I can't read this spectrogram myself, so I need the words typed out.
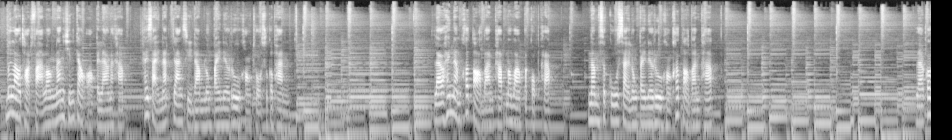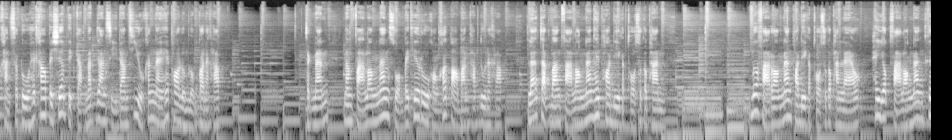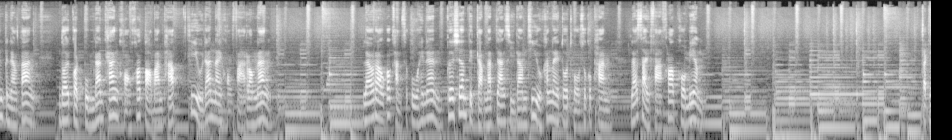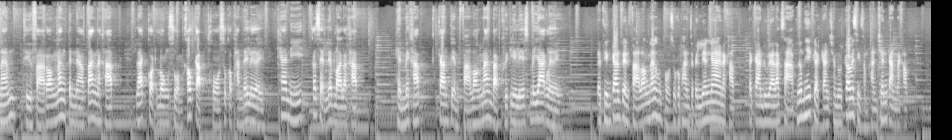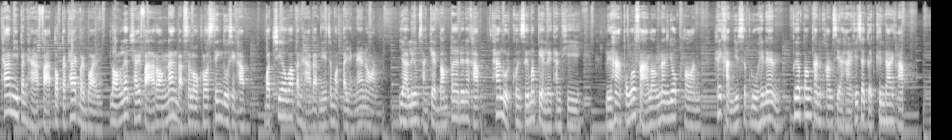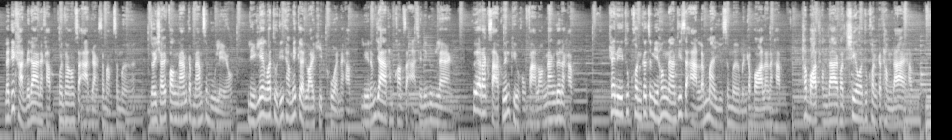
เมื่อเราถอดฝารองนั่งชิ้นเก่าออกไปแล้วนะครับ ให้ใส่นัดยางสีดำลงไปในรูของโถสุขภัณฑ์ แล้วให้นำข้อต่อบานพับมาวางประกบครับนำสกรูใส่ลงไปในรูของข้อต่อบานพับ แล้วก็ขันสกรูให้เข้าไปเชื่อมติดกับนัดยางสีดำที่อยู่ข้างในให้พอหลวมๆก่อนนะครับ จากนั้นนำฝารองนั่งสวมไปที่รูของข้อต่อบานพับดูนะครับ และจัดวางฝารองนั่งให้พอดีกับโถสุขภัณฑ์ เมื่อฝารองนั่งพอดีกับโถสุขภัณฑ์แล้ว ให้ยกฝารองนั่งขึ้นเป็นแนวตั้ง โดยกดปุ่มด้านข้างของข้อต่อบานพับที่อยู่ด้านในของฝารองนั่ง แล้วเราก็ขันสกูให้แน่น เพื่อเชื่อมติดกับนัดยางสีดำที่อยู่ข้างในตัวโถสุขภัณฑ์และใส่ฝาครอบโครเมียม จากนั้นถือฝารองนั่งเป็นแนวตั้งนะครับ และกดลงสวมเข้ากับโถสุขภัณฑ์ได้เลย แค่นี้ก็เสร็จเรียบร้อยแล้วครับ เห็นไหมครับ การเปลี่ยนฝารองนั่งแบบ Quick Release ไม่ยากเลยแต่ถึงการเปลี่ยนฝารองนั่งของโถสุขภัณฑ์จะเป็นเรื่องง่ายนะครับ แต่การดูแลรักษาเพื่อไม่ให้เกิดการชำรุดก็เป็นสิ่งสำคัญเช่นกันนะครับ ถ้ามีปัญหาฝาตกกระแทกบ่อยๆ ลองเลือกใช้ฝารองนั่งแบบ slow closing ดูสิครับ บอทเชื่อว่าปัญหาแบบนี้จะหมดไปอย่างแน่นอน อย่าลืมสังเกตบัมเปอร์ด้วยนะครับ ถ้าหลุดควรซื้อมาเปลี่ยนเลยทันที หรือหากพบว่าฝารองนั่งโยกคลอน ให้ขันยึดสกรูให้แน่น เพื่อป้องกันความเสียหายที่จะเกิดขึ้นได้ครับ และที่ขาดไม่ได้นะครับควรทำความสะอาดอย่างสม่ำเสมอ โดยใช้ฟองน้ำกับน้ำสบู่เหลว หลีกเลี่ยงวัตถุที่ทำให้เกิดรอยขีดข่วนนะครับ หรือน้ำยาทำความสะอาดชนิดรุนแรง เพื่อรักษาพื้นผิวของฝารองนั่งด้วยนะครับ แค่นี้ทุกคนก็จะมีห้องน้ำที่สะอาดและใหม่อยู่เสมอเหมือนกับบอสแล้วนะครับ ถ้าบอสทำได้บอสเชื่อว่าทุกคนก็ทำได้ครับ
